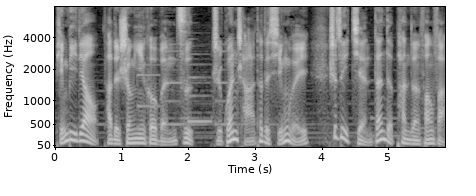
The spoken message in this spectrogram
屏蔽掉他的声音和文字，只观察他的行为，是最简单的判断方法。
